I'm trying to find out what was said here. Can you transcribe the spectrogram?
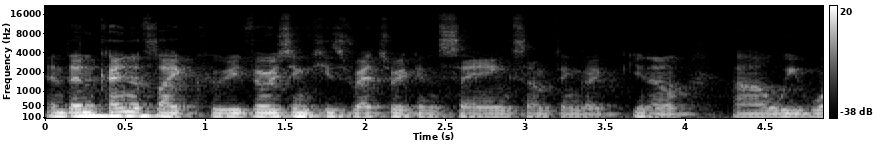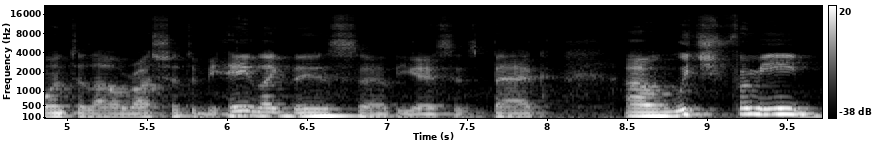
and then kind of like reversing his rhetoric and saying something like, you know, uh, we won't allow Russia to behave like this, uh, the US is back. Uh, which for me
